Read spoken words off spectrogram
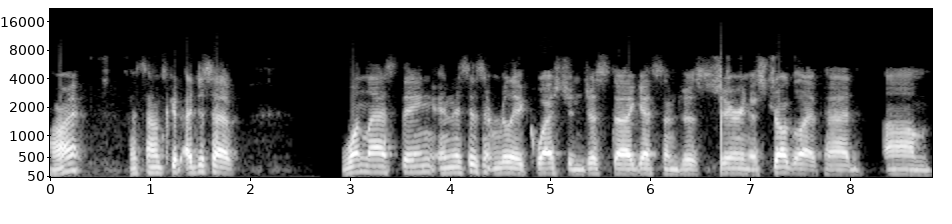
All right. That sounds good. I just have one last thing, and this isn't really a question, just uh, I guess I'm just sharing a struggle I've had um,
